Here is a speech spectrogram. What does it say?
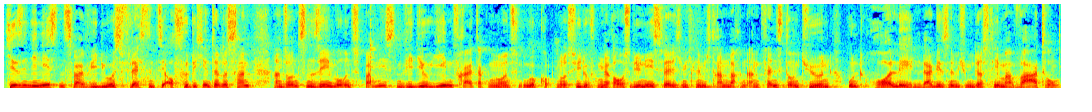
Hier sind die nächsten zwei Videos. Vielleicht sind sie auch für dich interessant. Ansonsten sehen wir uns beim nächsten Video. Jeden Freitag um 19 Uhr kommt ein neues Video von mir raus. Demnächst werde ich mich nämlich dran machen an Fenster und Türen und Rollläden. Da geht es nämlich um das Thema Wartung.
